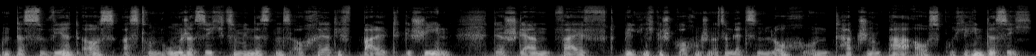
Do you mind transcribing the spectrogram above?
Und das wird aus astronomischer Sicht zumindestens auch relativ bald geschehen. Der Stern pfeift bildlich gesprochen schon aus dem letzten Loch und hat schon ein paar Ausbrüche hinter sich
